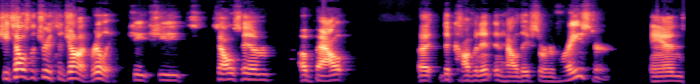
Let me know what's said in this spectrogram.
She tells the truth to John. Really, she she tells him about uh, the covenant and how they've sort of raised her and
